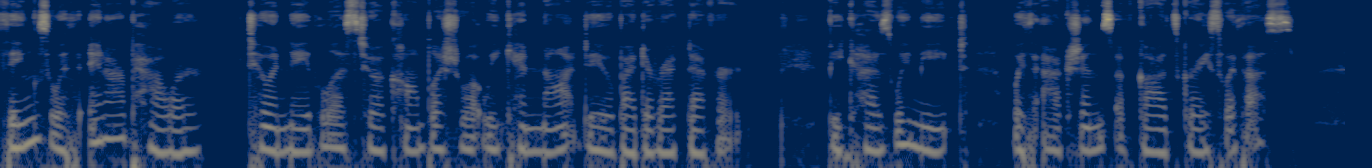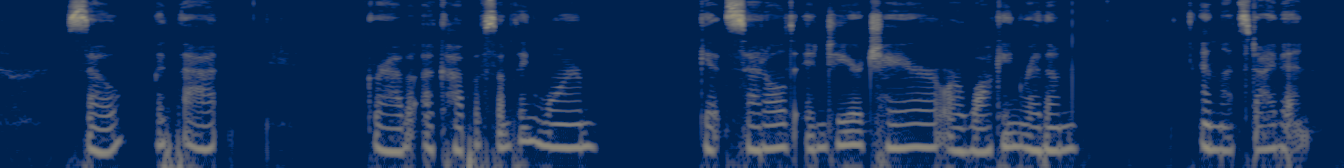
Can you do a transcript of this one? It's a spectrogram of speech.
things within our power to enable us to accomplish what we cannot do by direct effort, because we meet with actions of God's grace with us. So, with that, grab a cup of something warm Get settled into your chair or walking rhythm, and let's dive in.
